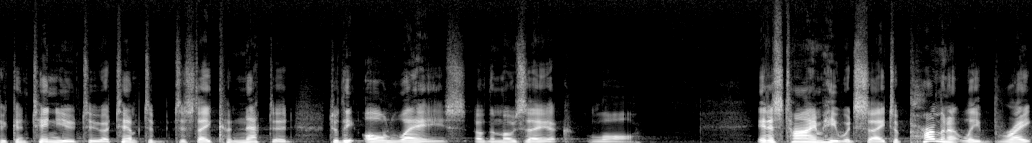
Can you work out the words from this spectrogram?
to continue to attempt to, to stay connected to the old ways of the Mosaic law. It is time, he would say, to permanently break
